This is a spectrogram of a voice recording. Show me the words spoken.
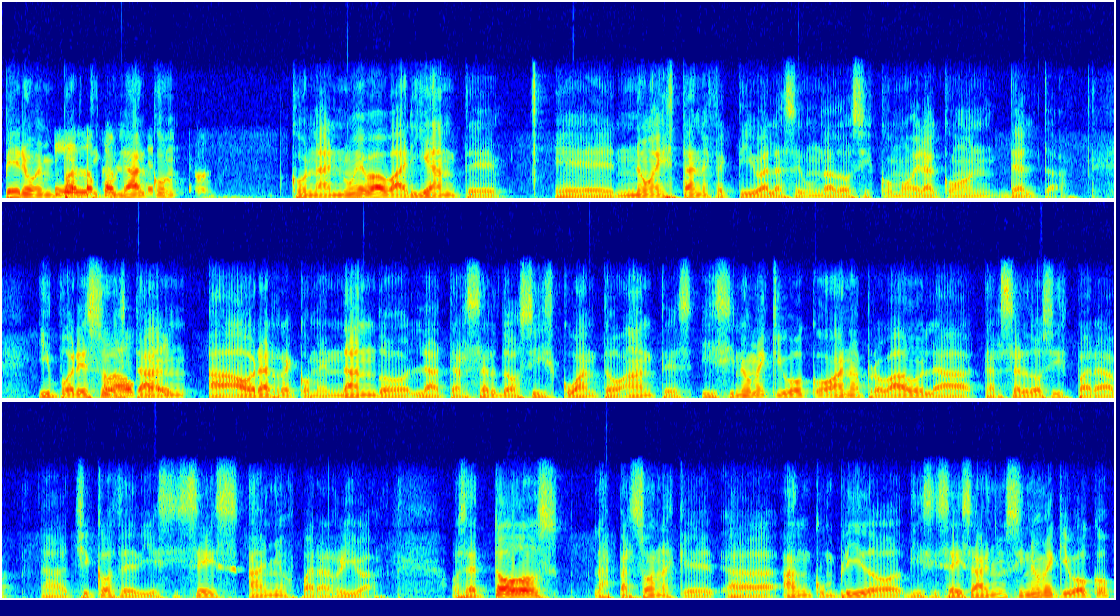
Pero en particular con, con la nueva variante, eh, no es tan efectiva la segunda dosis como era con Delta. Y por eso ah, están ahora recomendando la tercera dosis cuanto antes. Y si no me equivoco, han aprobado la tercera dosis para chicos de 16 años para arriba. O sea, todas las personas que han cumplido 16 años, si no me equivoco,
